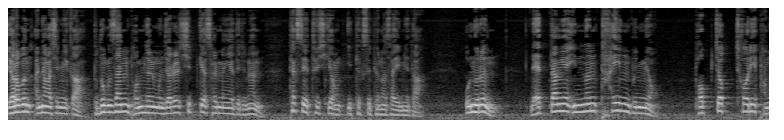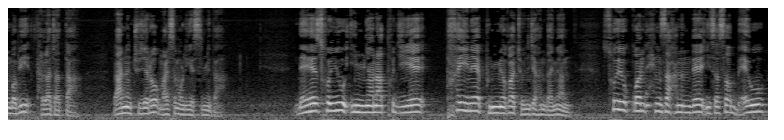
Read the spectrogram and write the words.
여러분 안녕하십니까? 부동산 법률 문제를 쉽게 설명해 드리는 텍스의 투시경 이텍스 변호사입니다. 오늘은 내 땅에 있는 타인 분묘 법적 처리 방법이 달라졌다 라는 주제로 말씀 올리겠습니다. 내 소유 임야나 토지에 타인의 분묘가 존재한다면 소유권 행사하는 데 있어서 매우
